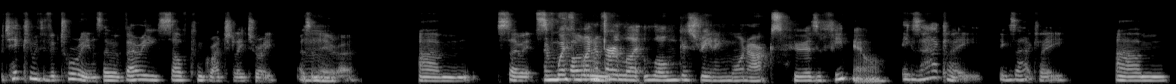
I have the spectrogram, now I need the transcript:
particularly with the Victorians, they were very self-congratulatory as mm. an era. Um, so it's and with fun. one of our lo- longest reigning monarchs who is a female. Exactly, exactly. Um,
